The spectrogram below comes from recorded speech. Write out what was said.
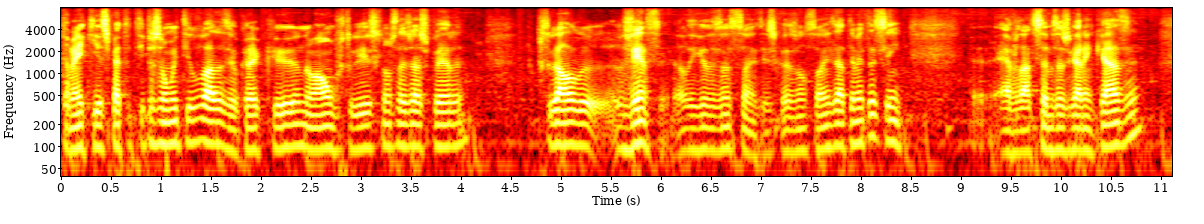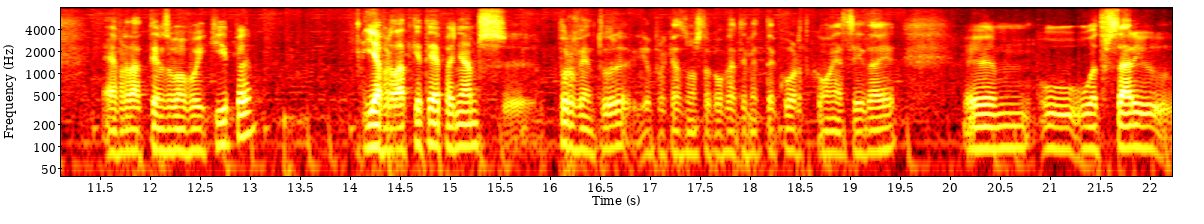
também aqui as expectativas são muito elevadas. Eu creio que não há um português que não esteja à espera Portugal vence a Liga das Nações. As coisas não são exatamente assim. É verdade que estamos a jogar em casa, é verdade que temos uma boa equipa e é verdade que até apanhamos, eh, porventura, eu por acaso não estou completamente de acordo com essa ideia, um, o, o, adversário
